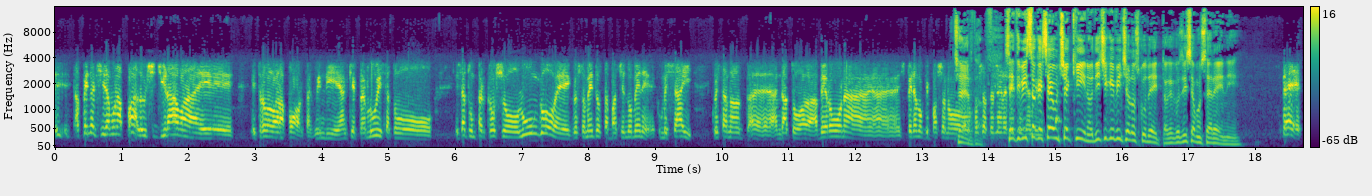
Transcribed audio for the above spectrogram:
eh, appena ci dava una palla lui si girava e, e trovava la porta, quindi anche per lui è stato, è stato un percorso lungo e in questo momento sta facendo bene, come sai quest'anno eh, è andato a Verona, eh, speriamo che possano, certo. possa tenere Senti, visto che sei un cecchino, dici che vince lo scudetto, che così siamo sereni. Beh,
